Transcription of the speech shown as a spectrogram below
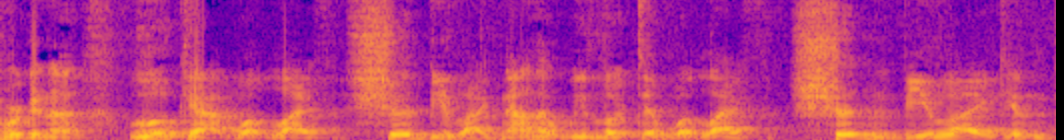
we're going to look at what life should be like. Now that we looked at what life shouldn't be like in,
